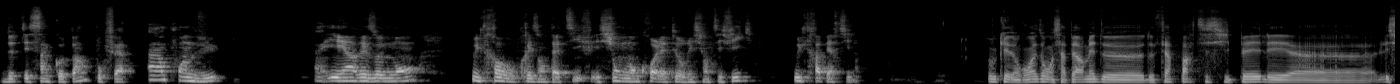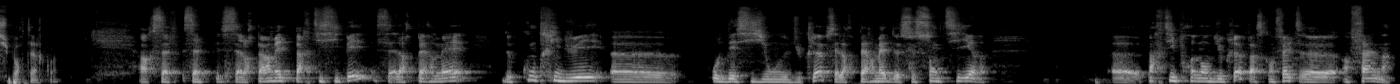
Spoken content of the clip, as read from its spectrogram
de tes cinq copains pour faire un point de vue et un raisonnement ultra représentatif. Et si on en croit à la théorie scientifique, ultra pertinent. Ok, donc en fait, ça permet de, faire participer les, euh, les supporters, quoi. Alors ça, ça, leur permet de participer, ça leur permet de contribuer euh, aux décisions du club, ça leur permet de se sentir euh, partie prenante du club parce qu'en fait, euh, un fan,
